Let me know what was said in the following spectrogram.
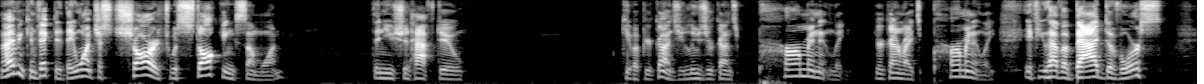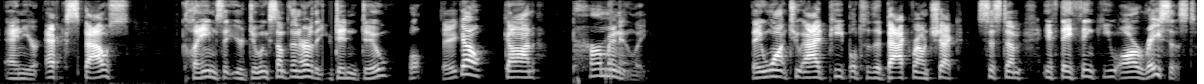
not even convicted, they want just charged with stalking someone, then you should have to give up your guns. You lose your guns permanently, your gun rights permanently. If you have a bad divorce and your ex spouse claims that you're doing something to her that you didn't do, well, there you go, gone permanently. They want to add people to the background check system if they think you are racist.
